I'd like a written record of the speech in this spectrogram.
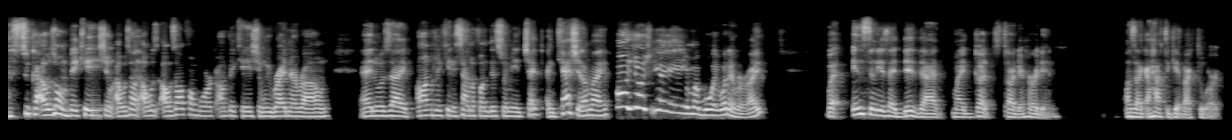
I took I was on vacation. I was on I was I was off from work on vacation. We riding around, and it was like Andre, can you sign up on this for me and check and cash it? I'm like, oh yeah, yeah, you're my boy, whatever, right? But instantly as I did that, my gut started hurting. I was like, I have to get back to work.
